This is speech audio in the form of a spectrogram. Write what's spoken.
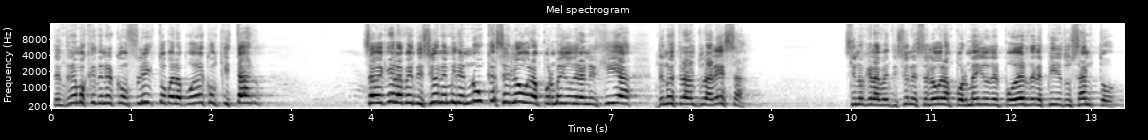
Tendremos que tener conflicto para poder conquistar. ¿Sabe qué? Las bendiciones, miren, nunca se logran por medio de la energía de nuestra naturaleza, sino que las bendiciones se logran por medio del poder del Espíritu Santo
